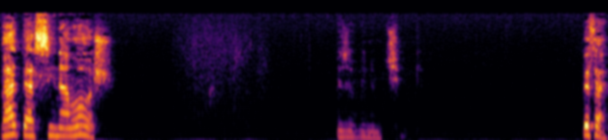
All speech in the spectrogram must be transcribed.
بعد در سینماش. بذار ببینیم چی بفهم.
